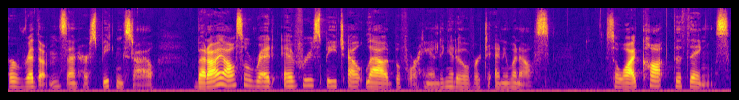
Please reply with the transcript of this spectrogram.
her rhythms, and her speaking style, but I also read every speech out loud before handing it over to anyone else. So I caught the things,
